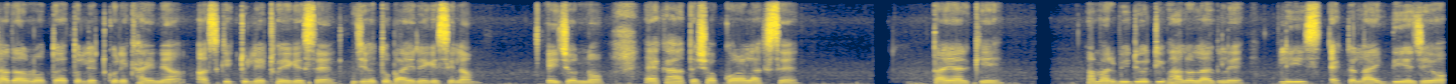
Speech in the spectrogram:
সাধারণত এত লেট করে খাই না, আজকে একটু লেট হয়ে গেছে, যেহেতু বাইরে গেছিলাম এই জন্য একা হাতে সব করা লাগছে। তাই আর কি। আমার ভিডিওটি ভালো লাগলে প্লিজ একটা লাইক দিয়ে যেও।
